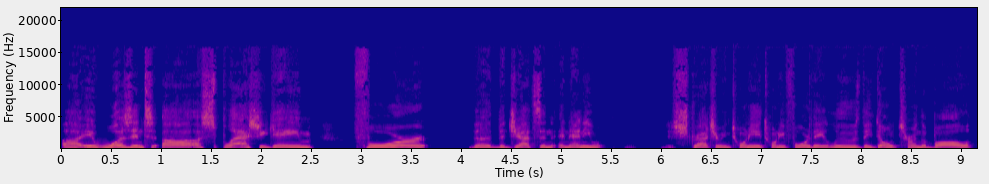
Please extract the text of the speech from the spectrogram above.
Uh, it wasn't uh, a splashy game for the the Jets in, in any stretch. I mean, 28 24, they lose. They don't turn the ball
